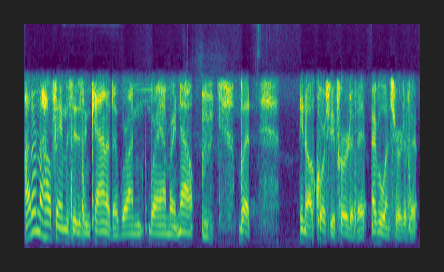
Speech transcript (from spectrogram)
I don't know how famous it is in Canada, where I'm where I am right now, but you know, of course, we've heard of it. Everyone's heard of it.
